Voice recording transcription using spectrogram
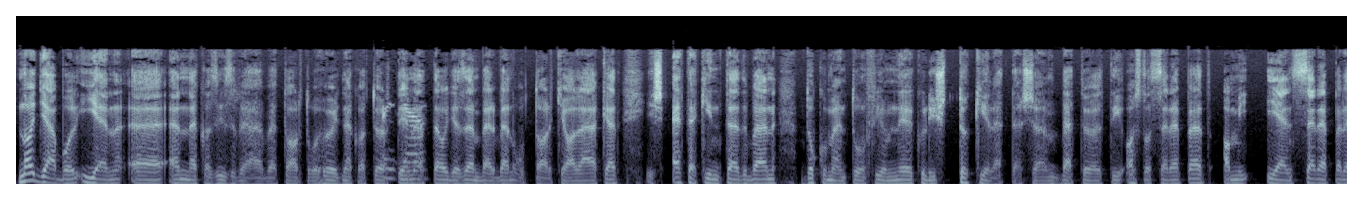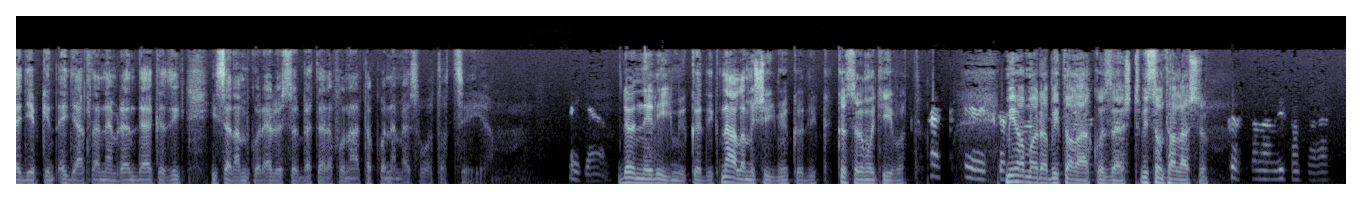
Nagyjából Nagyjából ilyen e, ennek az Izraelbe tartó hölgynek a története, Igen. hogy az emberben ott tartja a lelket, és e tekintetben dokumentumfilm nélkül is tökéletesen betölti azt a szerepet, ami ilyen szerepel egyébként egyáltalán nem rendelkezik, hiszen amikor először betelefonált, akkor nem ez volt a célja. Igen. De önnél így működik. Nálam is így működik. Köszönöm, hogy hívott. Hát, én is Mi hamarabbi találkozást. Viszont hallásra. Köszönöm, viszont hallásra.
